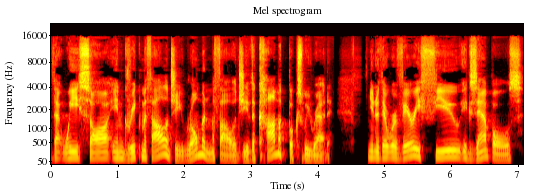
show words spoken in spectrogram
that we saw in Greek mythology, Roman mythology, the comic books we read. You know, there were very few examples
